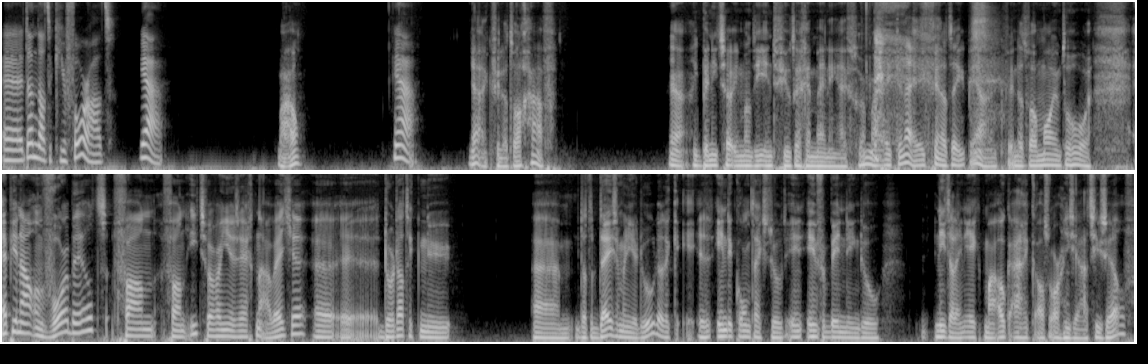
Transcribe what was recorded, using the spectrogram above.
Uh, dan dat ik hiervoor had. Ja. Wauw. Ja. Ja, ik vind dat wel gaaf. Ja, ik ben niet zo iemand die interviewt en geen mening heeft hoor. Maar ik, nee, ik vind, dat, ik, ja, ik vind dat wel mooi om te horen. Heb je nou een voorbeeld van, van iets waarvan je zegt, nou weet je, uh, uh, doordat ik nu um, dat op deze manier doe, dat ik in de context doe, in, in verbinding doe, niet alleen ik, maar ook eigenlijk als organisatie zelf.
